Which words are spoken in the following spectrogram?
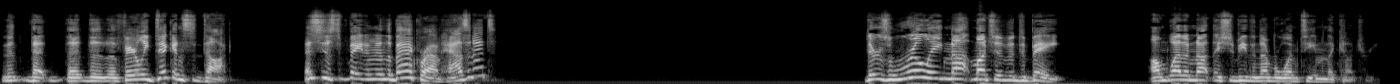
That, the, the Fairleigh Dickinson talk, that's just fading in the background, hasn't it? There's really not much of a debate on whether or not they should be the number one team in the country.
